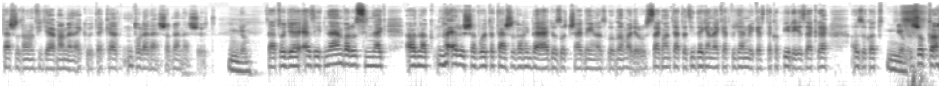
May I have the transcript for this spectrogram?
társadalom figyelme a menekültekkel toleránsabb lenne, sőt. Igen. Tehát, hogy ez itt nem, valószínűleg annak na, erősebb volt a társadalmi beágyozottsága, én azt gondolom Magyarországon, tehát az idegeneket, ugye emlékeztek a pirézekre, azokat Igen. sokkal,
